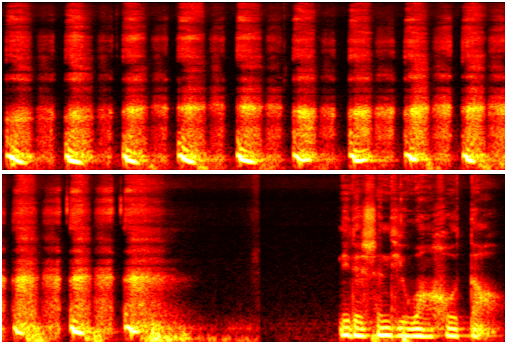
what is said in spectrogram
啊啊啊啊啊啊！你的身体往后倒。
